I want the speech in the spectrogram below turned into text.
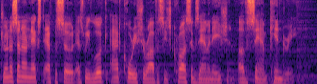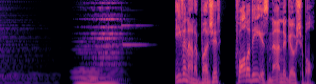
Join us on our next episode as we look at Corey Chirafisi's cross examination of Sam Khindri. Even on a budget, quality is non-negotiable.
